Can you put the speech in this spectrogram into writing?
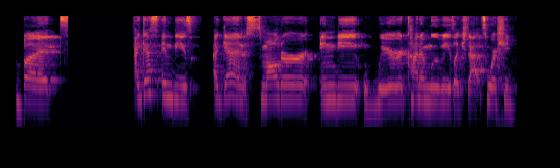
But I guess in these, again, smaller, indie, weird kind of movies, like that's where she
